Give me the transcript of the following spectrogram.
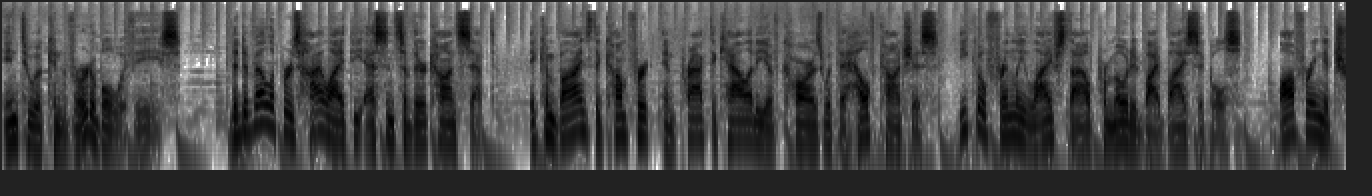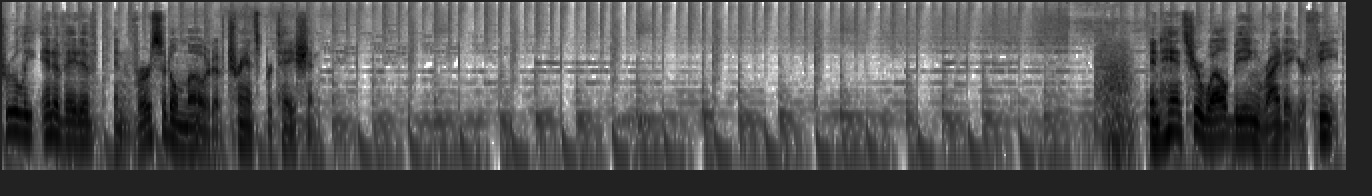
into a convertible with ease. The developers highlight the essence of their concept. It combines the comfort and practicality of cars with the health-conscious, eco-friendly lifestyle promoted by bicycles, offering a truly innovative and versatile mode of transportation. Enhance your well-being right at your feet,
